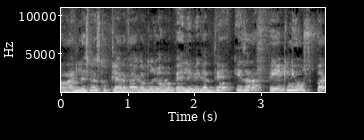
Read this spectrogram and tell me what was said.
हमारे लिसनर्स को क्लैरिफाई कर दूँ, जो हम लोग पहले भी करते हैं, कि जरा फेक न्यूज़ पर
